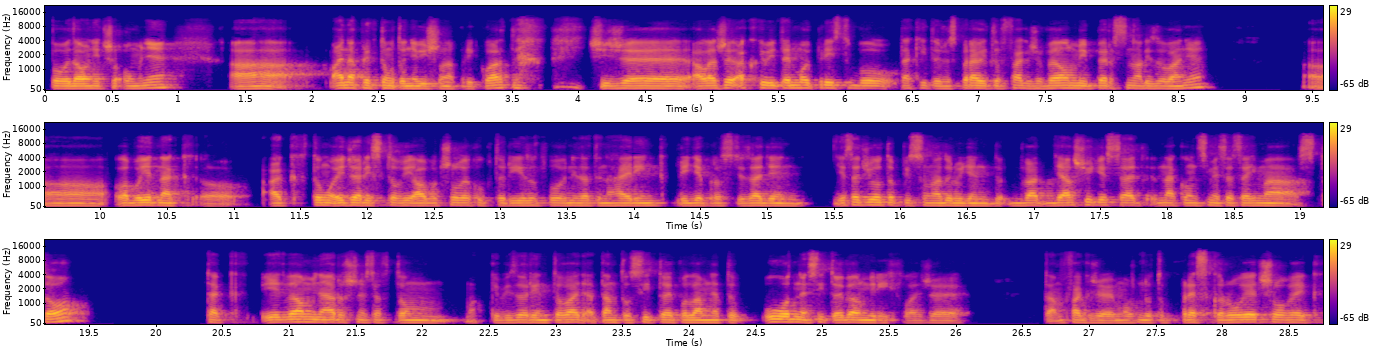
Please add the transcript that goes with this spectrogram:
povedal niečo o mne a aj napriek tomu to nevyšlo napríklad. Čiže, ale že ako keby ten môj prístup bol takýto, že spraví to fakt, že veľmi personalizovane, uh, lebo jednak uh, ak tomu HRistovi alebo človeku, ktorý je zodpovedný za ten hiring, príde proste za deň 10 životopisov, na druhý deň dva, ďalších 10, na konci mesiaca ich má 100, tak je veľmi náročné sa v tom ako keby zorientovať a tamto si to je podľa mňa to úvodné si to je veľmi rýchle, že tam fakt, že možno to preskoruje človek,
